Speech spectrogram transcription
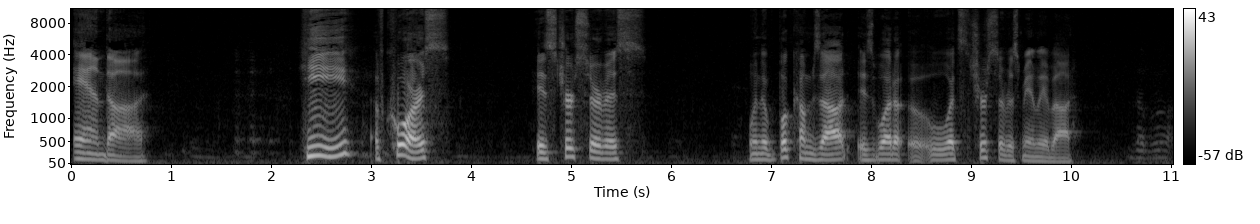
And uh, he, of course, his church service, when the book comes out, is what, uh, what's the church service mainly about? The book.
